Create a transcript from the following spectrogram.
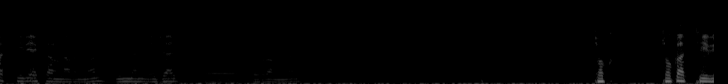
Tokat TV ekranlarından gündeme özel e, programından Tok Tokat TV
